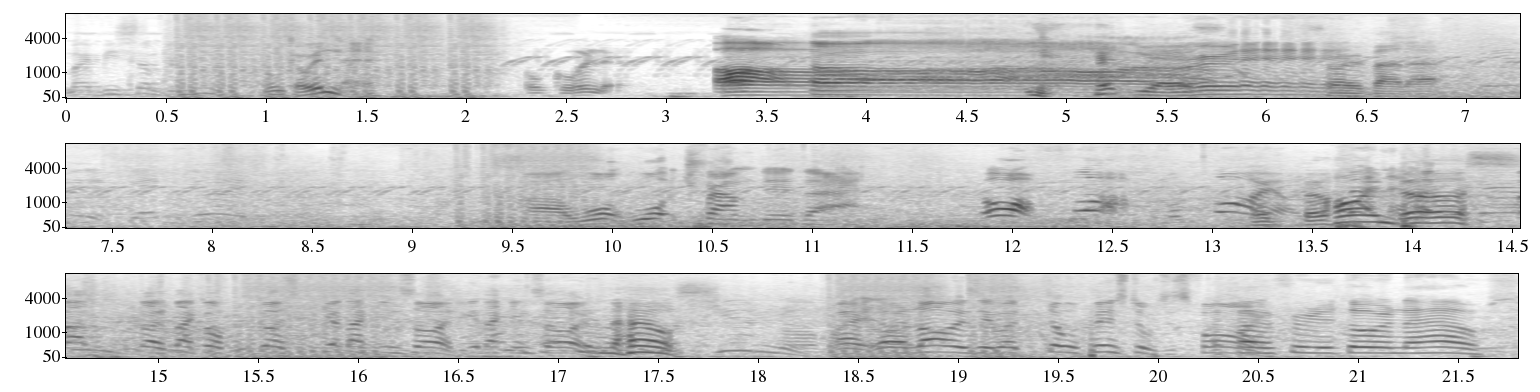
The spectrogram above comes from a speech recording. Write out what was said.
Might be something new. I won't go in there. I won't go in there. Oh, yes. Sorry about that. Ah, what what tramp did that? Oh fuck! I'm on fire! They're behind us! Back, guys, back off, guys, get back inside, get back inside. In the house! Wait, no, no, is it with double pistols? It's Coming fine. through the door in the house.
